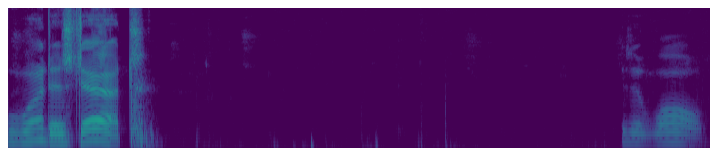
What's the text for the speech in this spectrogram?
What is that? Is a wall?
